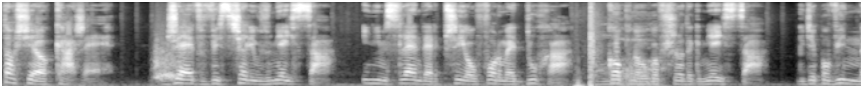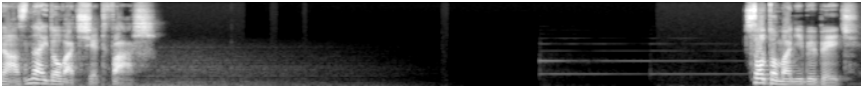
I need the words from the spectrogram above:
To się okaże. Jeff wystrzelił z miejsca i nim Slender przyjął formę ducha, kopnął go w środek miejsca, gdzie powinna znajdować się twarz. Co to ma niby być?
